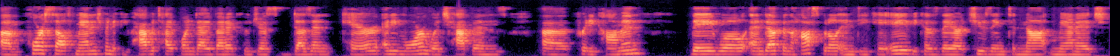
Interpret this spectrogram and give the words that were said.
Um, poor self management, if you have a type 1 diabetic who just doesn't care anymore, which happens uh, pretty common, they will end up in the hospital in DKA because they are choosing to not manage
